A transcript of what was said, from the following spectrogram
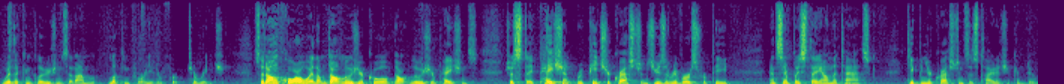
with the conclusions that I'm looking for you to, for, to reach. So don't quarrel with them, don't lose your cool, don't lose your patience. Just stay patient, repeat your questions, use a reverse repeat, and simply stay on the task, keeping your questions as tight as you can do it.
